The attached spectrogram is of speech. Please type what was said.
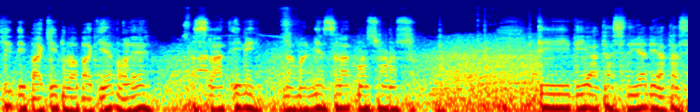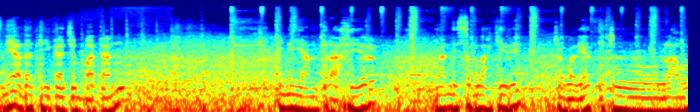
Turki dibagi dua bagian oleh selat ini. Namanya Selat Bosphorus di di atasnya di atas ini ada tiga jembatan. Ini yang terakhir. Yang di sebelah kiri coba lihat itu laut.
